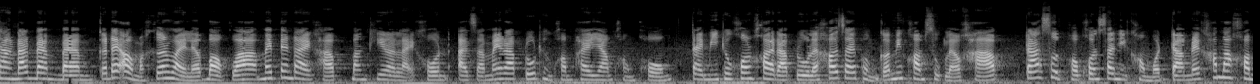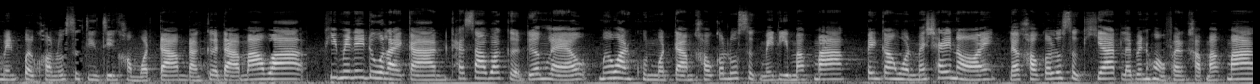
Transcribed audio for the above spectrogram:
ทางด้านแบมแบมก็ได้ออกมาเคลื่อนไหวแล้วบอกว่าไม่เป็นไรครับ บางทีหลาย ๆ คนอาจจะไม่รับรู้ถึงความพยายามของผม แต่มีทุกคนคอยรับรู้และเข้าใจผมก็มีความสุขแล้วครับ ล่าสุดพบคนสนิทของมดดำได้เข้ามาคอมเมนต์เปิดความรู้สึกจริง ๆ ของมดดำหลังเกิดดราม่าว่าพี่ไม่ได้ดูรายการ แค่ทราบว่าเกิดเรื่องแล้ว เมื่อวันคุณมดดำเขาก็รู้สึกไม่ดีมากๆ เป็นกังวลไม่ใช่น้อย แล้วเขาก็รู้สึกเครียดและเป็นห่วงแฟนคลับมาก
